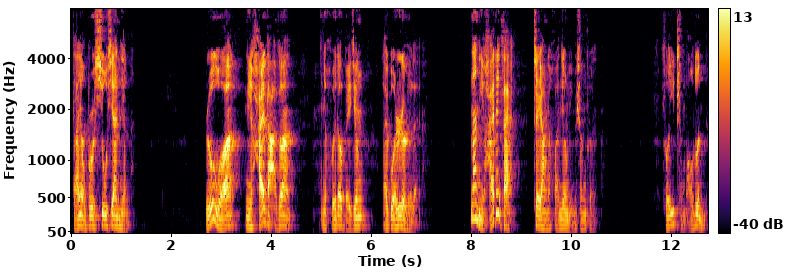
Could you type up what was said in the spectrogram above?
咱又不是修仙去了。如果你还打算你回到北京来过日子来，那你还得在这样的环境里面生存。所以挺矛盾的，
